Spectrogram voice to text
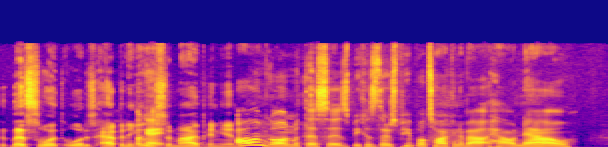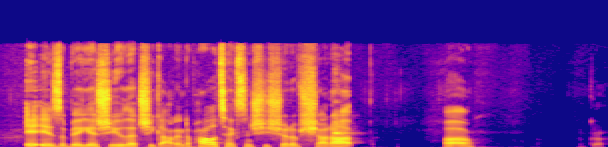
That's what what is happening, at least in my opinion. all I'm going with this is because there's people talking about how now it is a big issue that she got into politics and she should have shut up. Uh oh. Okay.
